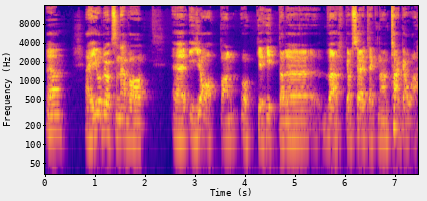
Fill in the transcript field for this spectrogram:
Ja. Jag gjorde det också när jag var eh, i Japan och hittade verk av serietecknaren Tagawa.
